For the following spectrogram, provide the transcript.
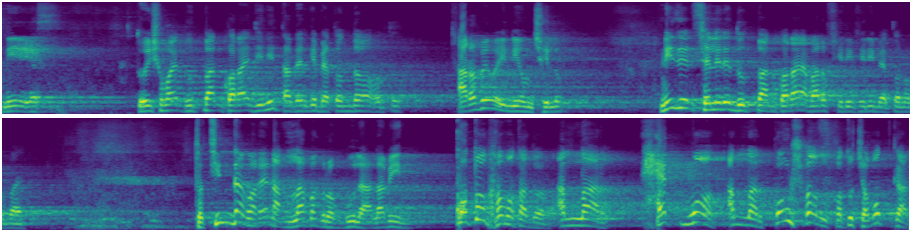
নিয়ে গেছে। তো ওই সময় দুধ পান করায় যিনি, তাদেরকে বেতন দেওয়া হতো। আরবে ওই নিয়ম ছিল। নিজের ছেলেরে দুধ পান করায় আবার ফিরি ফিরি বেতনও পায় তো চিন্তা করেন আল্লাহ পাক রব্বুল আলমিন কত ক্ষমতাধর আল্লাহর হ্যাকমত আল্লাহর কৌশল কত চমৎকার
